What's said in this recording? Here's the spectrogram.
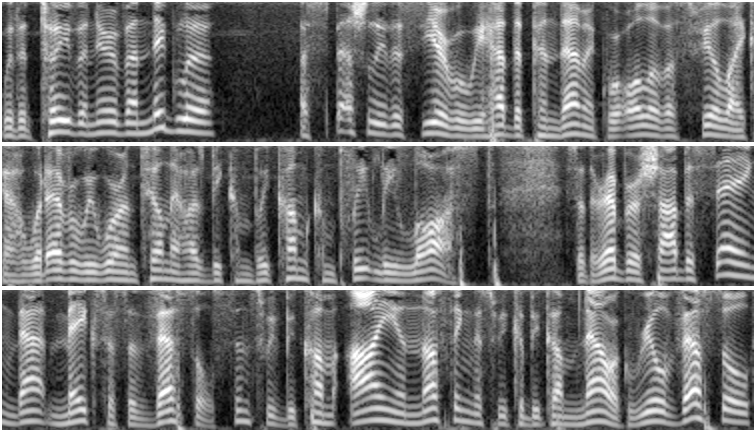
with a toiva nirva Nigle, especially this year where we had the pandemic, where all of us feel like uh, whatever we were until now has become become completely lost. So the Rebbe Rashab is saying that makes us a vessel. Since we've become I and nothingness, we could become now a real vessel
